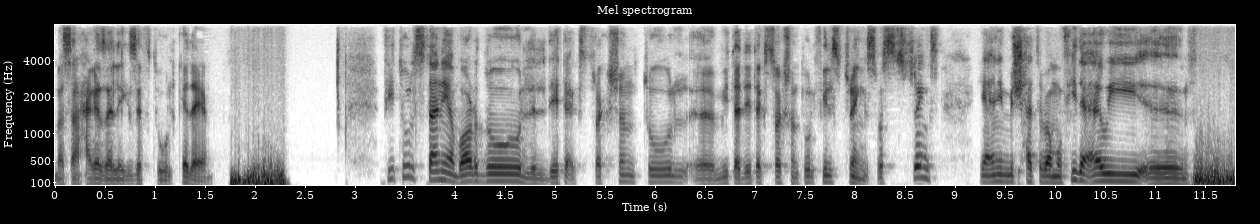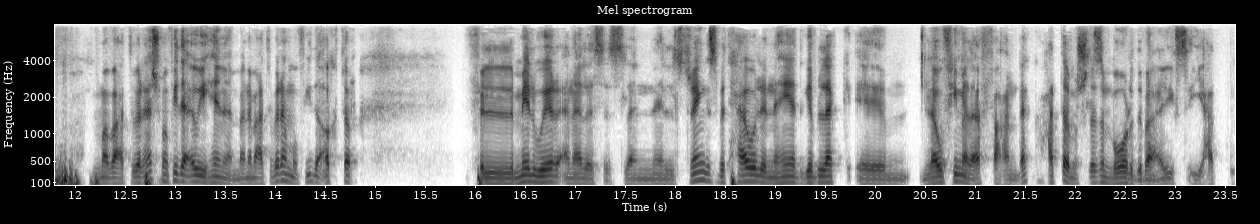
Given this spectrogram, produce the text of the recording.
مثلا حاجة زي ال ExifTool كده يعني. في tools تانية برضو لل data extraction tool metadata extraction tool في ال strings بس ال strings يعني مش هتبقى مفيدة قوي ما بعتبرهاش مفيدة قوي هنا. أنا بعتبرها مفيدة أكتر في ال malware analysis لأن ال strings بتحاول إن هي تجيب لك لو في ملف عندك حتى مش لازم Word بقى exe حتى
